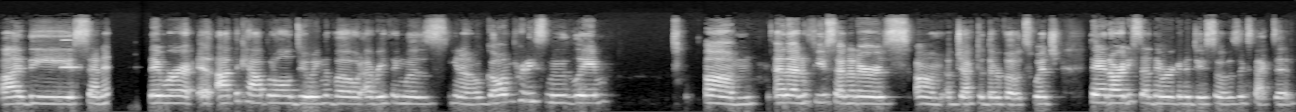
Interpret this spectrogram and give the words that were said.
by the Senate they were at the Capitol doing the vote. Everything was, you know, going pretty smoothly. Um, and then a few senators um, objected their votes, which they had already said they were going to do, so it was expected.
